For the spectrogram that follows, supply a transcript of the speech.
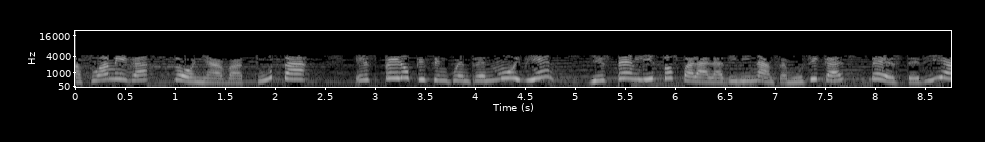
Saluda su amiga Doña Batuta. Espero que se encuentren muy bien y estén listos para la adivinanza musical de este día.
